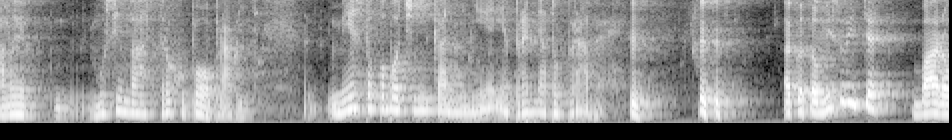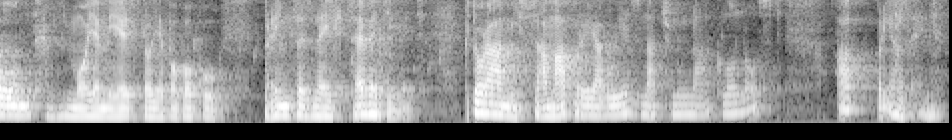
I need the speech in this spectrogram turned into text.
Ale musím vás trochu poopraviť. Miesto pobočníka nie je pre mňa to pravé. Ako to myslíte, barón? Moje miesto je po boku princeznej chce vedieť, ktorá mi sama prejavuje značnú náklonnosť a priazeň.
